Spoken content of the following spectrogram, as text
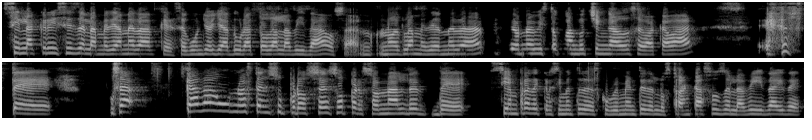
si la crisis de la mediana edad, que según yo ya dura toda la vida, o sea, no, es la mediana edad, yo no he visto cuándo chingado se va a acabar, este, o sea, cada uno está en su proceso personal de, siempre de crecimiento y de descubrimiento y de los trancazos de la vida y de,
